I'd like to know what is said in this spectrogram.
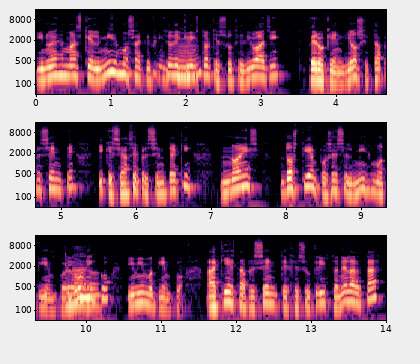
y no es más que el mismo sacrificio de Cristo que sucedió allí pero que en Dios está presente y que se hace presente aquí. No es dos tiempos, es el mismo tiempo, el único y mismo tiempo. Aquí está presente Jesucristo en el altar.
